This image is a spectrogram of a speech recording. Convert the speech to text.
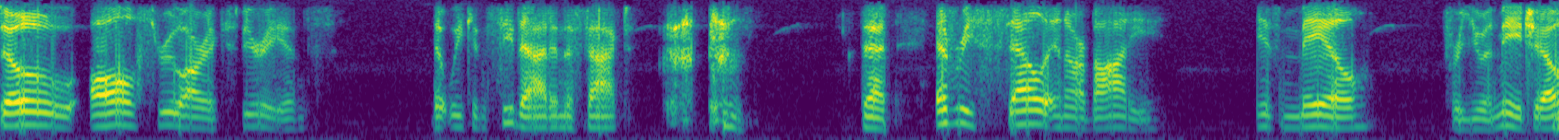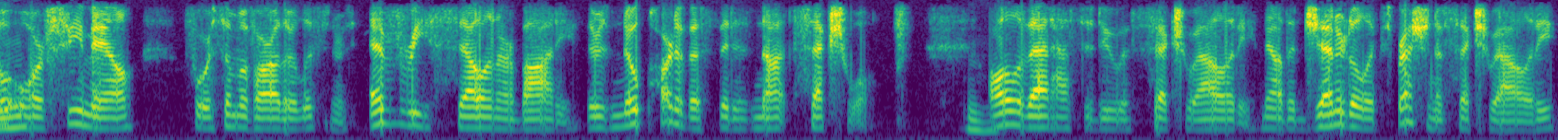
so all through our experience that we can see that in the fact that every cell in our body is male for you and me, Joe, mm-hmm. or female for some of our other listeners. Every cell in our body, there's no part of us that is not sexual. Mm-hmm. All of that has to do with sexuality. Now, the genital expression of sexuality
